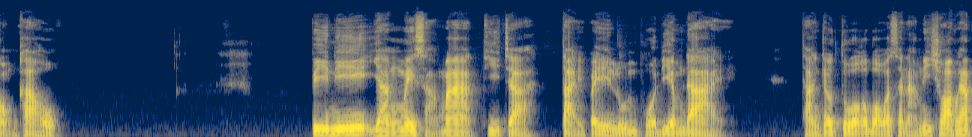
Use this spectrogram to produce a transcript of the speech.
ของเขา ปีนี้ยังไม่สามารถที่จะไต่ไปลุ้นโพเดียมได้ ทางเจ้าตัวก็บอกว่าสนามนี้ชอบครับ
